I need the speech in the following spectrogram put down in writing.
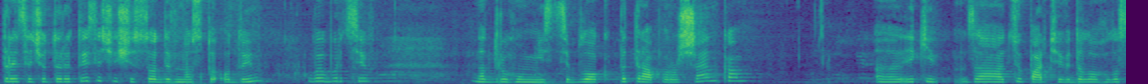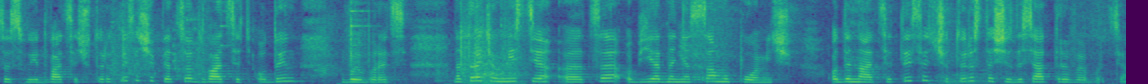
34 тисячі 691 виборців. На другому місці блок Петра Порошенка, е, які за цю партію віддало голоси свої 24 тисячі 521 виборець. На третьому місці е, це об'єднання Самопоміч. 11 тисяч 463 виборці.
